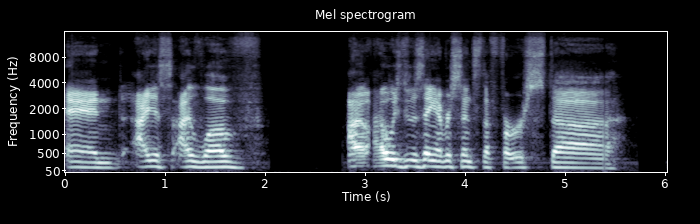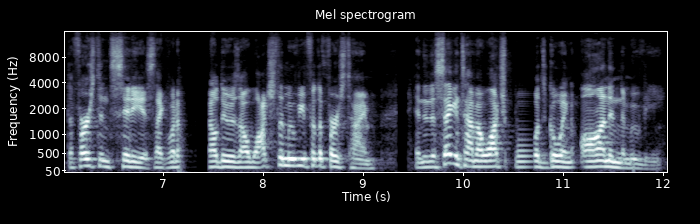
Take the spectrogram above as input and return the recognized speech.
and I just I love I, I always do this thing ever since the first uh the first Insidious. Like what I'll do is I'll watch the movie for the first time, and then the second time I watch what's going on in the movie.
